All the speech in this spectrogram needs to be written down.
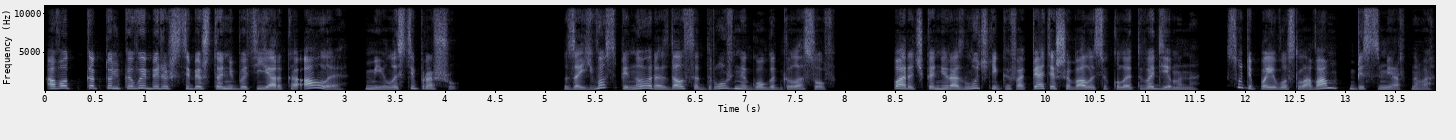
А вот как только выберешь себе что-нибудь ярко-алое, милости прошу. За его спиной раздался дружный гогот голосов. Парочка неразлучников опять ошивалась около этого демона, судя по его словам, бессмертного.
